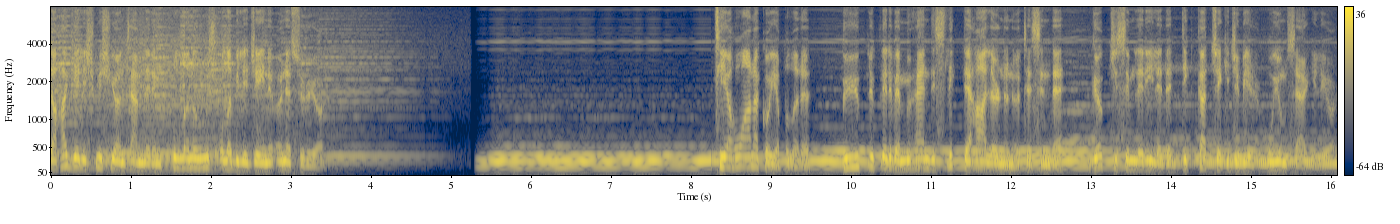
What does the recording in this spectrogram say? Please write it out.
daha gelişmiş yöntemlerin kullanılmış olabileceğini öne sürüyor. Tiahuanaco yapıları, büyüklükleri ve mühendislik dehalarının ötesinde gök cisimleriyle de dikkat çekici bir uyum sergiliyor.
